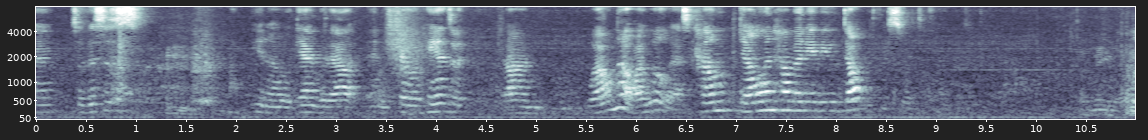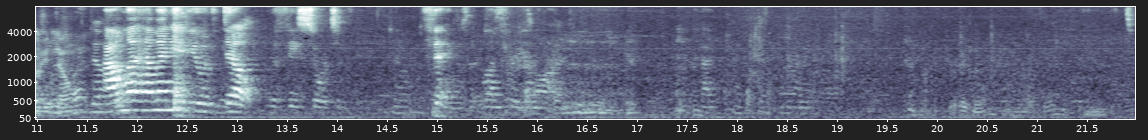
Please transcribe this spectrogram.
Okay, so this is, you know, again, without any show of hands, um, well, no, I will ask. How, gentlemen, how many of you have dealt with these sorts of things? We don't. How, mu- how many of you have dealt with these sorts of things that run through your mind? Okay. It's,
